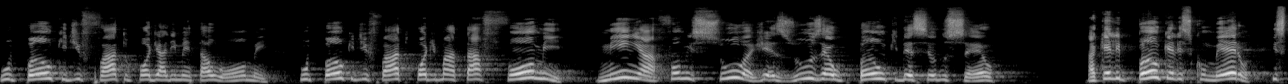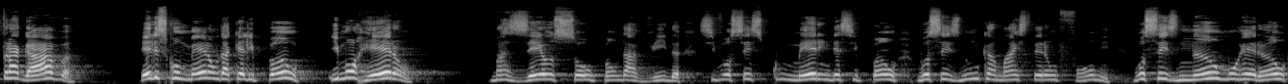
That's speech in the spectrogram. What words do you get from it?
O pão que de fato pode alimentar o homem. O pão que de fato pode matar a fome minha, a fome sua. Jesus é o pão que desceu do céu. Aquele pão que eles comeram estragava. Eles comeram daquele pão e morreram. Mas eu sou o pão da vida. Se vocês comerem desse pão, vocês nunca mais terão fome. Vocês não morrerão,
